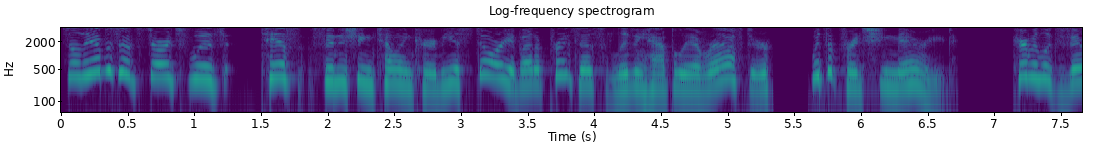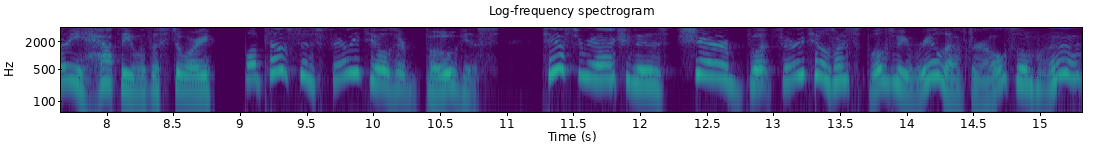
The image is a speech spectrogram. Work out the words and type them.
So the episode starts with Tiff finishing telling Kirby a story about a princess living happily ever after with the prince she married. Kirby looks very happy with the story, while Tiff says fairy tales are bogus. Tiff's reaction is, sure, but fairy tales aren't supposed to be real after all, so eh.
